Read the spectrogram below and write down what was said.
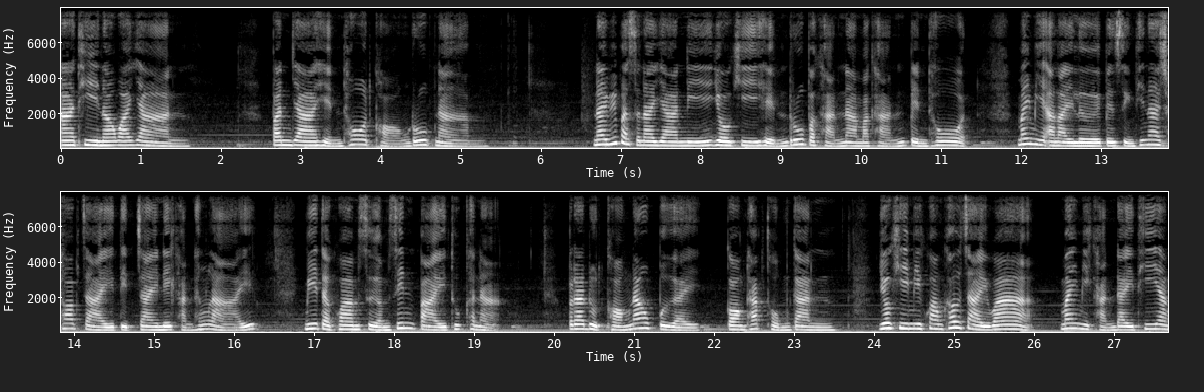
อาทีนวายาน ปัญญาเห็นโทษของรูปนาม ในวิปัสสนาญาณนนี้โยคีเห็นรูปขันนามขันเป็นโทษ ไม่มีอะไรเลยเป็นสิ่งที่น่าชอบใจติดใจในขันทั้งหลาย มีแต่ความเสื่อมสิ้นไปทุกขณะ ประดุดของเน่าเปื่อย กองทัพถมกัน โยคีมีความเข้าใจว่าไม่มีขันใดเที่ยง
